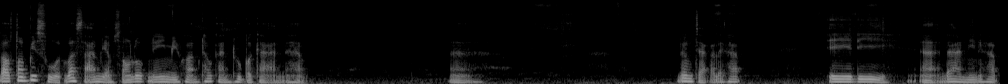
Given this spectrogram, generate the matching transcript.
เราต้องพิสูจน์ว่าสามเหลี่ยมสองรูปนี้มีความเท่ากันทุกประการนะครับ เริ่มจากอะไรครับ AD อ่า ด้านนี้นะครับ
